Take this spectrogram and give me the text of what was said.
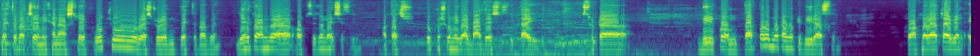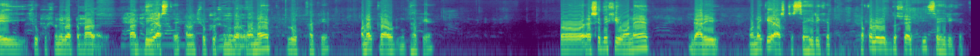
দেখতে পাচ্ছেন, এখানে আসলে প্রচুর রেস্টুরেন্ট দেখতে পাবেন। যেহেতু আমরা অফ সিজনে এসেছি, অর্থাৎ শুক্র, শনিবার বাদে এসেছি, তাই কিছুটা ভিড় কম, তারপরও মোটামুটি ভিড় আছে। তো আপনারা চাইবেন এই শুক্র, শনিবারটা বাদ- দিয়ে আসতে, কারণ শুক্র, শনিবার অনেক লোক থাকে, অনেক ক্রাউড থাকে। তো এসে দেখি অনেক গাড়ি অনেকেই আসছে সেহিরি খেতে সকলের উদ্দেশ্য একটি সেহিরি খেতে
